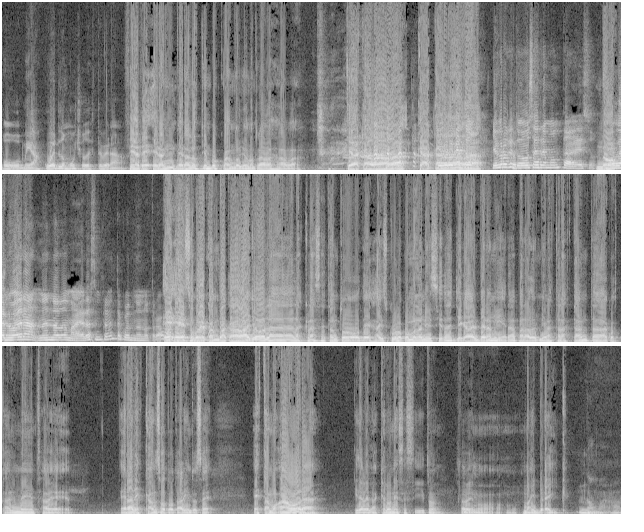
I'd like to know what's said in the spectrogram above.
o me acuerdo mucho de este verano. Fíjate, eran, eran los tiempos cuando yo no trabajaba. Que acababa, que Yo creo, que todo, acababa. yo creo que todo se remonta a eso. No. Porque no, era, no es nada más, era simplemente cuando no trabajas. Eh, eso, porque cuando acababa yo la- las clases, tanto de high school como de la universidad, llegaba el verano y era para dormir hasta las tantas, acostarme, ¿sabes? Era descanso total. Y entonces, estamos ahora, y de verdad que lo necesito, ¿sabes? No, no hay break. No, mano.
